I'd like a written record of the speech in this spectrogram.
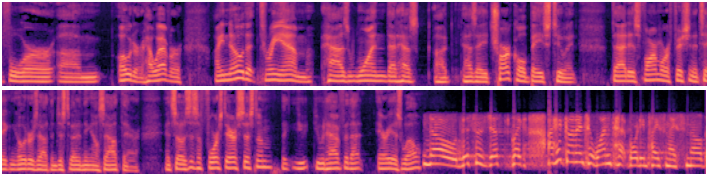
for um, odor. However, I know that 3M has one that has uh, has a charcoal base to it that is far more efficient at taking odors out than just about anything else out there. And so, is this a forced air system that you, you would have for that area as well? No, this is just like I had gone into one pet boarding place and I smelled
